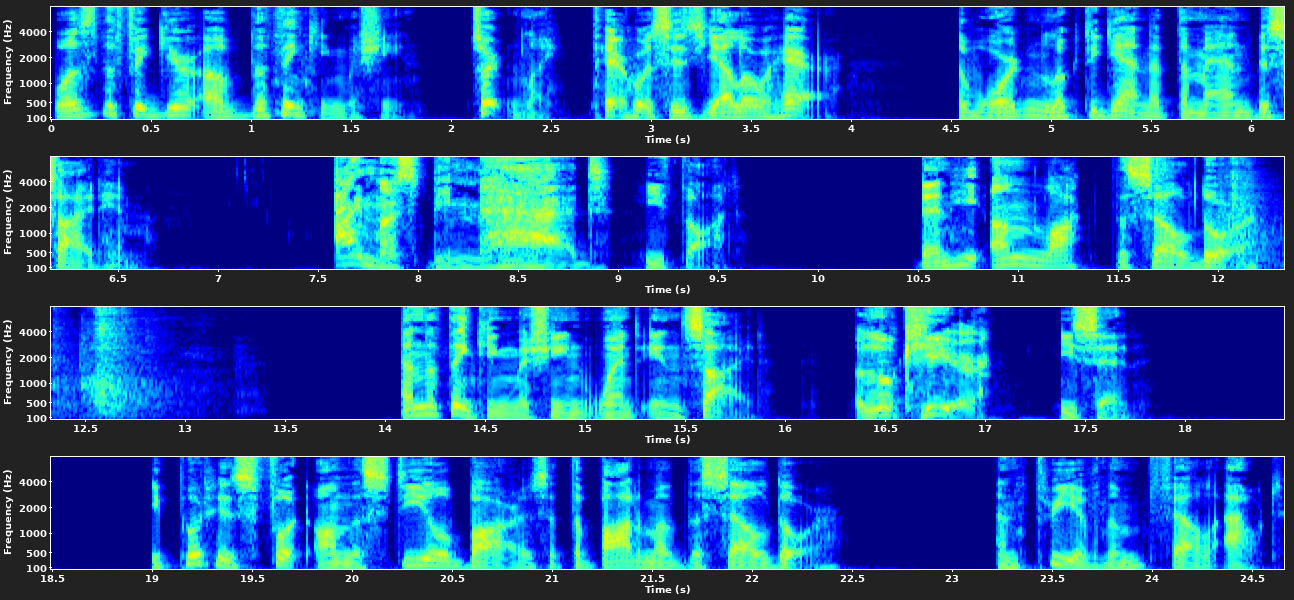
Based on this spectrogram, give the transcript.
was the figure of the thinking machine. Certainly, there was his yellow hair. The warden looked again at the man beside him. I must be mad, he thought. Then he unlocked the cell door, and the thinking machine went inside. Look here, he said. He put his foot on the steel bars at the bottom of the cell door, and three of them fell out.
